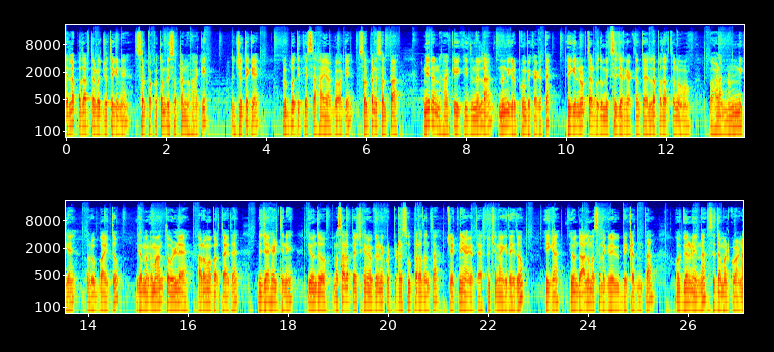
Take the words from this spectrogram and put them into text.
ಎಲ್ಲ ಪದಾರ್ಥಗಳ ಜೊತೆಗೇ ಸ್ವಲ್ಪ ಕೊತ್ತಂಬರಿ ಸೊಪ್ಪನ್ನು ಹಾಕಿ, ಜೊತೆಗೆ ರುಬ್ಬೋದಕ್ಕೆ ಸಹಾಯ ಆಗೋ ಹಾಗೆ ಸ್ವಲ್ಪನೇ ಸ್ವಲ್ಪ ನೀರನ್ನು ಹಾಕಿ ಇದನ್ನೆಲ್ಲ ನುಣ್ಣಿಗೆ ರುಬ್ಕೊಬೇಕಾಗತ್ತೆ. ಈಗ ಇಲ್ಲಿ ನೋಡ್ತಾ ಇರ್ಬೋದು, ಮಿಕ್ಸಿ ಜರ್ಗೆ ಹಾಕ್ತಂಥ ಎಲ್ಲ ಪದಾರ್ಥನೂ ಬಹಳ ನುಣ್ಣಿಗೆ ರುಬ್ಬಾಯಿತು. ಘಮ ಘಮ ಅಂತ ಒಳ್ಳೆ ಅರೋಮ ಬರ್ತಾ ಇದೆ. ನಿಜ ಹೇಳ್ತೀನಿ, ಈ ಒಂದು ಮಸಾಲ ಪೇಸ್ಟ್ಗೆ ಒಗ್ಗರಣೆ ಕೊಟ್ಬಿಟ್ರೆ ಸೂಪರ್ ಆದಂಥ ಚಟ್ನಿ ಆಗುತ್ತೆ, ಅಷ್ಟು ಚೆನ್ನಾಗಿದೆ ಇದು. ಈಗ ಈ ಒಂದು ಆಲೂ ಮಸಾಲ ಗ್ರೇವಿಗೆ ಬೇಕಾದಂಥ ಒಗ್ಗರಣೆಯನ್ನು ಸಿದ್ಧ ಮಾಡ್ಕೊಳ್ಳೋಣ.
